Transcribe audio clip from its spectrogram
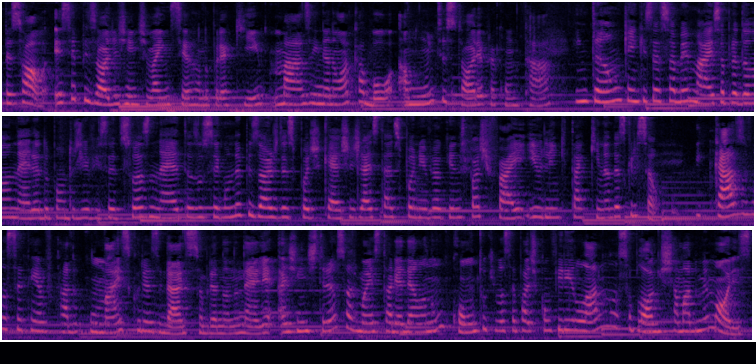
Pessoal, esse episódio a gente vai encerrando por aqui, mas ainda não acabou, há muita história pra contar. Então, quem quiser saber mais sobre a Dona Nélia do ponto de vista de suas netas, o segundo episódio desse podcast já está disponível aqui no Spotify e o link tá aqui na descrição. E caso você tenha ficado com mais curiosidades sobre a Dona Nélia, a gente transformou a história dela num conto que você pode conferir lá no nosso blog chamado Memórias.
